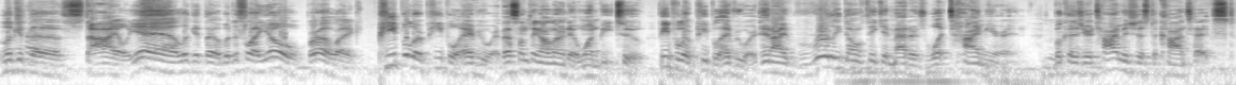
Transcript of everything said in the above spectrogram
look at the style, yeah, look at that. but it's like, yo, bro, like people are people everywhere. That's something I learned at One Beat too. People are people everywhere, and I really don't think it matters what time you're in because your time is just a context,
